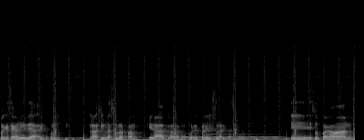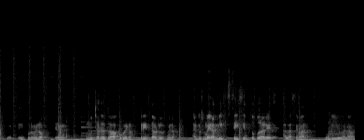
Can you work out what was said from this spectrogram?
para que se hagan una idea, cuando trabajé en una solar farm, que era poner paneles solares, básicamente. Eh, esos pagaban, eh, por lo menos, eran muchas horas de trabajo, pero eran 30 horas, bueno, en resumen eran 1.600 dólares a la semana, lo que yo ganaba.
